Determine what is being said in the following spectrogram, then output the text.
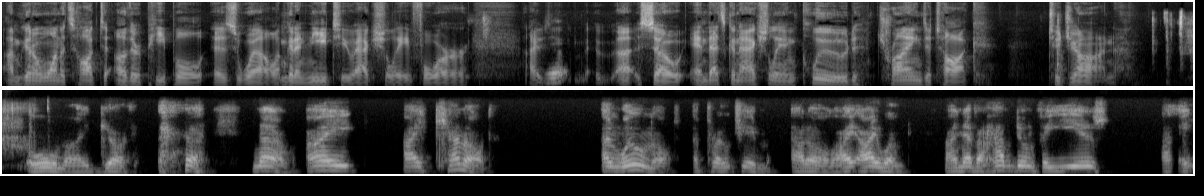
I'm going to want to talk to other people as well. I'm going to need to actually for. I, uh, so, and that's going to actually include trying to talk to John. Oh my God. now, I I cannot and will not approach him at all. I, I won't. I never have done for years. I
